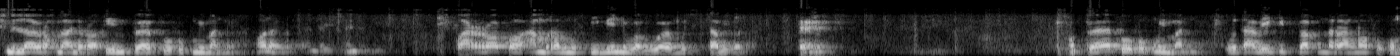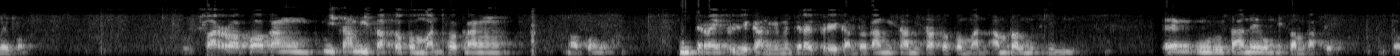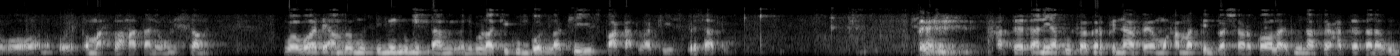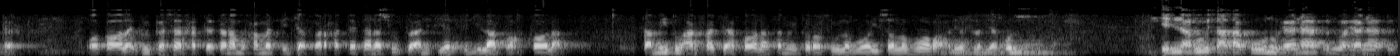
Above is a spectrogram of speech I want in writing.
Bismillahirrahmanirrahim. Babu hukmi man. Ono ya. Farraqa amral muslimin wa huwa mustami'un. Babu hukmi man. Utawi kitab nerangno hukume wong. Farraqa kang misah-misah sapa man, kang napa ya. Mencerai berikan, mencerai berikan, kang misah-misah sapa man amral muslimin. Ing urusane wong Islam kabeh utawa napa kemaslahatan wong Islam. Wa wa te amrul muslimin mustami niku lagi kumpul, lagi sepakat, lagi bersatu. Haddatsani Abu Bakar bin Nafi' Muhammad bin Bashar qala Ibnu Nafi' haddatsana Gundar. Wa qala Ibnu Bashar haddatsana Muhammad bin Ja'far haddatsana Syu'bah an Ziyad bin Ilaqah qala Sami itu arfajah qala sami itu Rasulullah sallallahu alaihi wasallam yaqul Innahu satakunu hanatun wa hanatun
